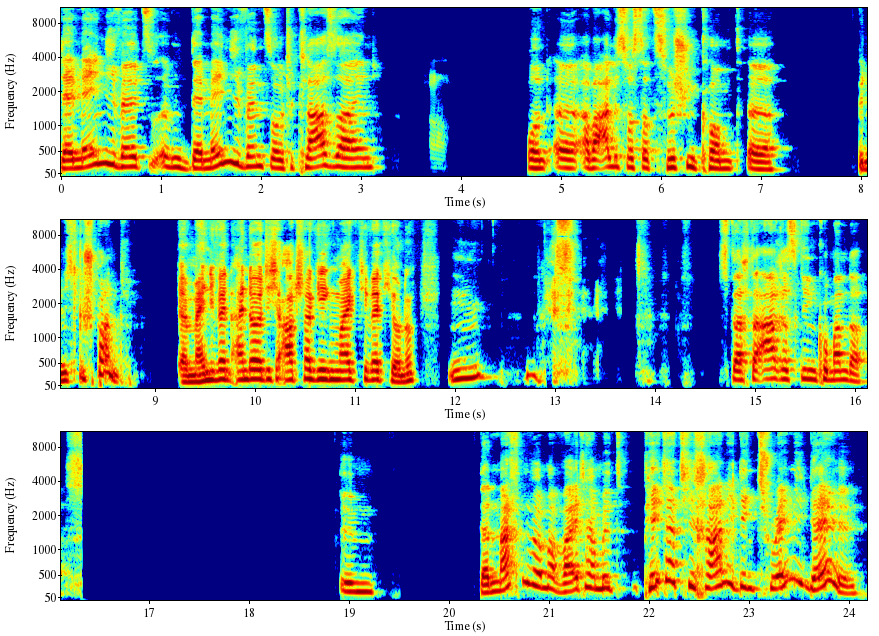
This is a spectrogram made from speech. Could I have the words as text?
Der Main Event, ähm, der Main Event sollte klar sein. Und äh, aber alles, was dazwischen kommt, äh, bin ich gespannt. Der Main Event eindeutig Archer gegen Mike DiVecchio, ne? Mhm. Ich dachte Ares gegen Commander. Ähm, dann machen wir mal weiter mit Peter Tichani gegen Trey Miguel.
